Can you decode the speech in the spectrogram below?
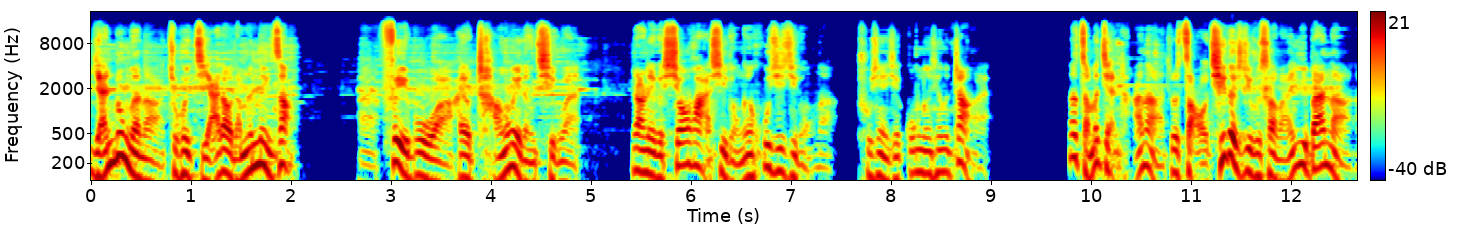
严重的呢，就会挤压到咱们的内脏，啊，肺部啊，还有肠胃等器官，让这个消化系统跟呼吸系统呢。出现一些功能性的障碍，那怎么检查呢？就是早期的技术测完，一般呢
